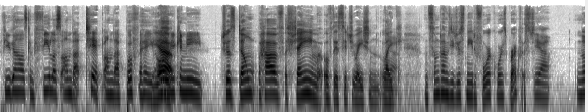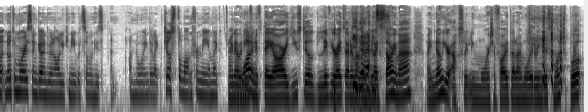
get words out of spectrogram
if you guys can feel us on that tip on that buffet, Yeah. all you can eat. Just don't have a shame of this situation. Like, Yeah. and sometimes you just need a four course breakfast. Yeah, no, nothing worse than going to an all you can eat with someone who's annoying. They're like, just the one for me. I'm like, I know, and why? even if they are, you still live your outsider moment and be like, sorry, ma, I know you're absolutely mortified that I'm ordering this much, but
